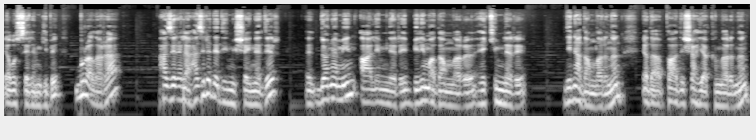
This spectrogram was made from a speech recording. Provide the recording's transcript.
Yavuz Selim gibi buralara hazireler. Hazire dediğimiz şey nedir? E, dönemin alimleri, bilim adamları, hekimleri, din adamlarının ya da padişah yakınlarının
